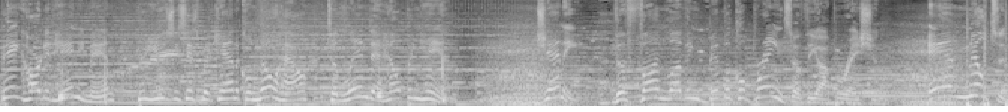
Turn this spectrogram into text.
big hearted handyman who uses his mechanical know how to lend a helping hand. Jenny, the fun loving biblical brains of the operation. And Milton,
